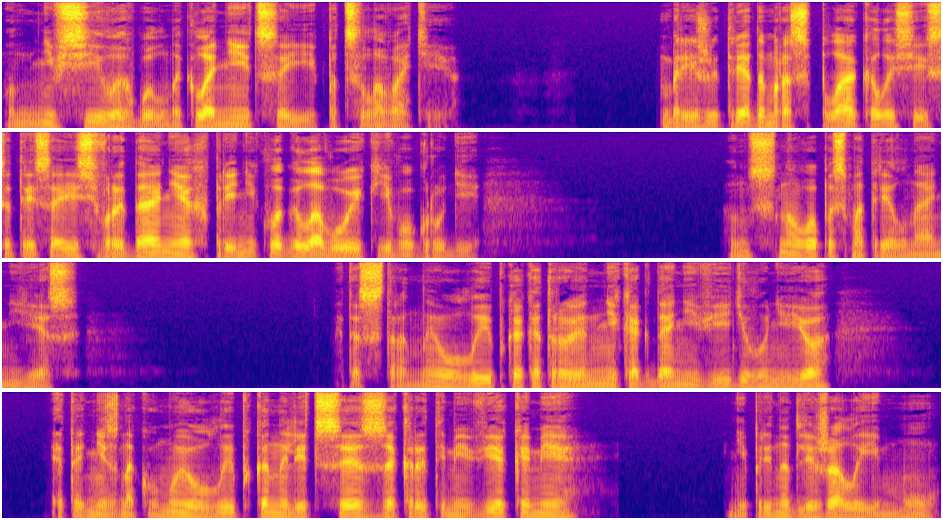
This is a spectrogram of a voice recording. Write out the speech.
Он не в силах был наклониться и поцеловать ее. Брижит рядом расплакалась и, сотрясаясь в рыданиях, приникла головой к его груди. Он снова посмотрел на Аньес. Эта странная улыбка, которую он никогда не видел у нее — эта незнакомая улыбка на лице с закрытыми веками не принадлежала ему.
